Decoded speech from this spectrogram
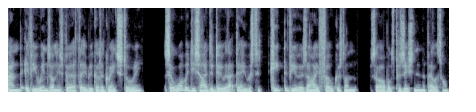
And if he wins on his birthday, we've got a great story. So what we decided to do that day was to keep the viewer's eye focused on Zabel's position in the peloton.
